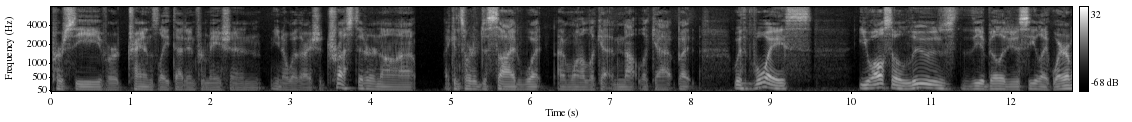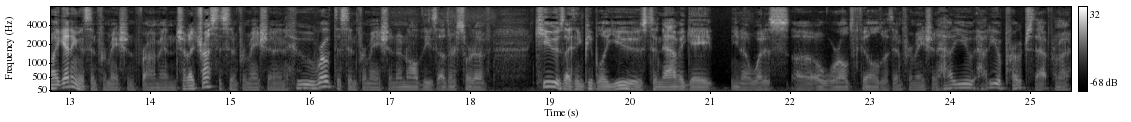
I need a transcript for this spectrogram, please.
perceive or translate that information, you know, whether I should trust it or not. I can sort of decide what I want to look at and not look at. But with voice, you also lose the ability to see like where am I getting this information from and should I trust this information and who wrote this information and all these other sort of cues I think people use to navigate, you know, what is a, a world filled with information. How do you how do you approach that from a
